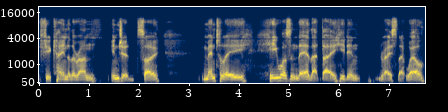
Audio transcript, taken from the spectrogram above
a few k into the run, injured. So mentally, he wasn't there that day. He didn't race that well,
